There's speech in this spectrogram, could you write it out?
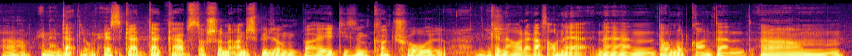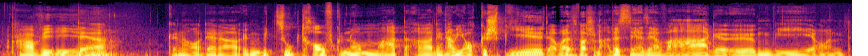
äh, in Entwicklung da, ist. Da, da gab es doch schon Anspielungen bei diesem Control, oder nicht? Genau, da gab es auch einen eine Download-Content. Ähm, AWE, der, ja. Genau, der da irgendwie Bezug drauf genommen hat. Äh, den habe ich auch gespielt, aber das war schon alles sehr, sehr vage irgendwie und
